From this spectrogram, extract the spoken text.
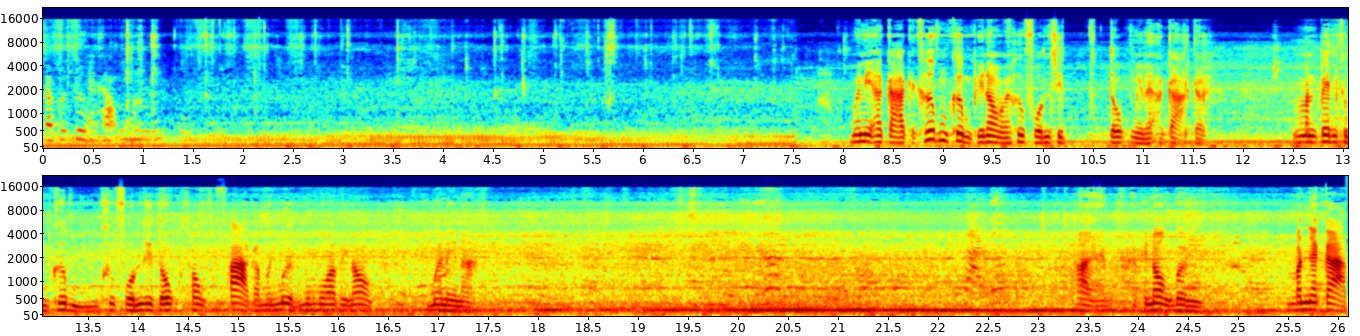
แล้วก็ดื่เของ วมื่อนี้อากาศก็คึมคึมพี่น้องคือฝนสิตกนี่แหละอากาศก็มันเป็นคึมคึมคือฝนสิตกท้องฟ้าก็มันมืดมัวมัวๆพี่น้องเมื่อนี้นะถ่ายให้พี่น้องเบิ่งบรรยากาศ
